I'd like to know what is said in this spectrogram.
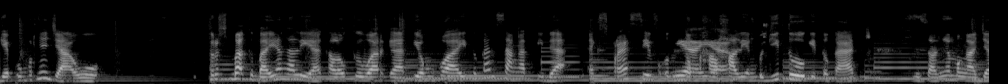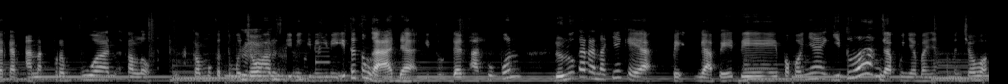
gap umurnya jauh Terus Mbak kebayang kali ya kalau keluarga Tionghoa itu kan sangat tidak ekspresif untuk iya, iya. hal-hal yeah, yeah. yang begitu gitu kan. Misalnya mengajarkan anak perempuan kalau kamu ketemu cowok harus gini gini gini itu tuh nggak ada gitu. Dan aku pun dulu kan anaknya kayak nggak pede, pokoknya gitulah nggak punya banyak temen cowok.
